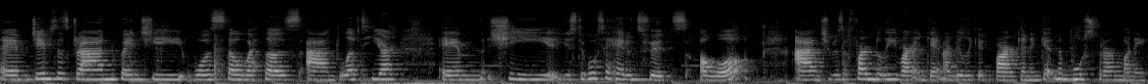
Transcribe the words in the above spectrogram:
Um, James's gran, when she was still with us and lived here, um, she used to go to Heron's Foods a lot and she was a firm believer in getting a really good bargain and getting the most for our money,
